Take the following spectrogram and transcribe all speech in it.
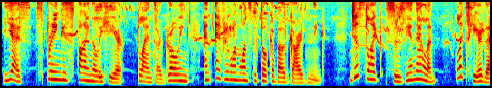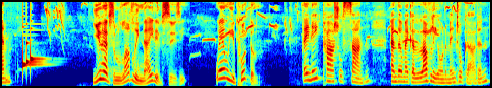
yes, spring is finally here. Plants are growing, and everyone wants to talk about gardening. Just like Susie and Alan. Let's hear them. You have some lovely natives, Susie. Where will you put them? They need partial sun and they'll make a lovely ornamental garden.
